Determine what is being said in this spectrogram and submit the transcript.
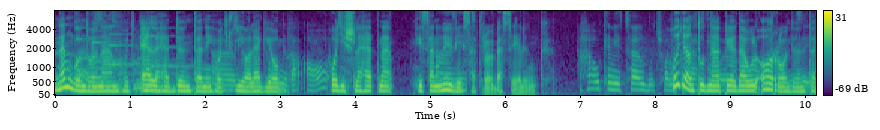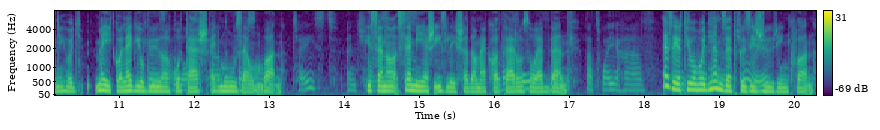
Nem gondolnám, hogy el lehet dönteni, hogy ki a legjobb. Hogy is lehetne, hiszen művészetről beszélünk. Hogyan tudnál például arról dönteni, hogy melyik a legjobb műalkotás egy múzeumban? Hiszen a személyes ízlésed a meghatározó ebben. Ezért jó, hogy nemzetközi zsűrink van.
